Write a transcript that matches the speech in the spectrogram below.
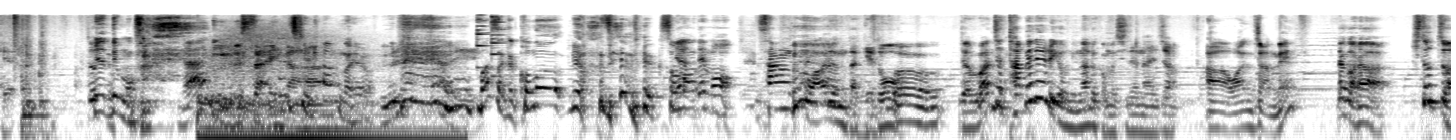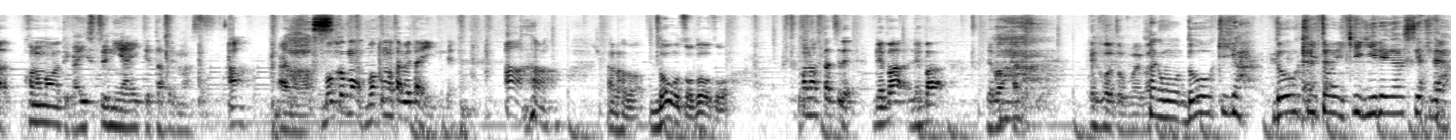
ケーいやでも何うるさいな。違うのよ。うるさい。まさかこの量全部そのいやでも3個あるんだけどうん。でワンチャン食べれるようになるかもしれないじゃん。ああワンちゃんね。だから一つはこのままっていうか普通に焼いて食べます。ああの僕も僕も食べたいんで。ああなるほど。どうぞどうぞ。この2つでレバレバレバカレーいこうと思います。なんかもう動機が動機と息切れがしてきた。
